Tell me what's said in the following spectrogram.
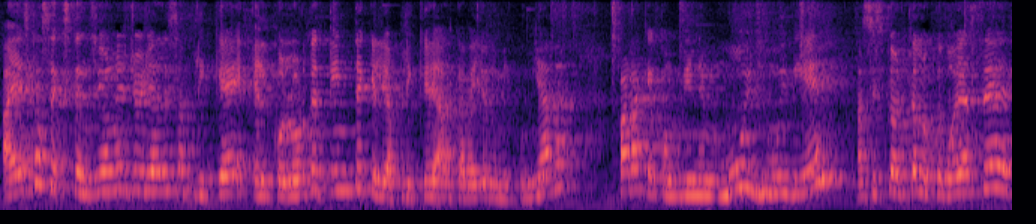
A estas extensiones yo ya les apliqué el color de tinte que le apliqué al cabello de mi cuñada para que combine muy muy bien. Así es que ahorita lo que voy a hacer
